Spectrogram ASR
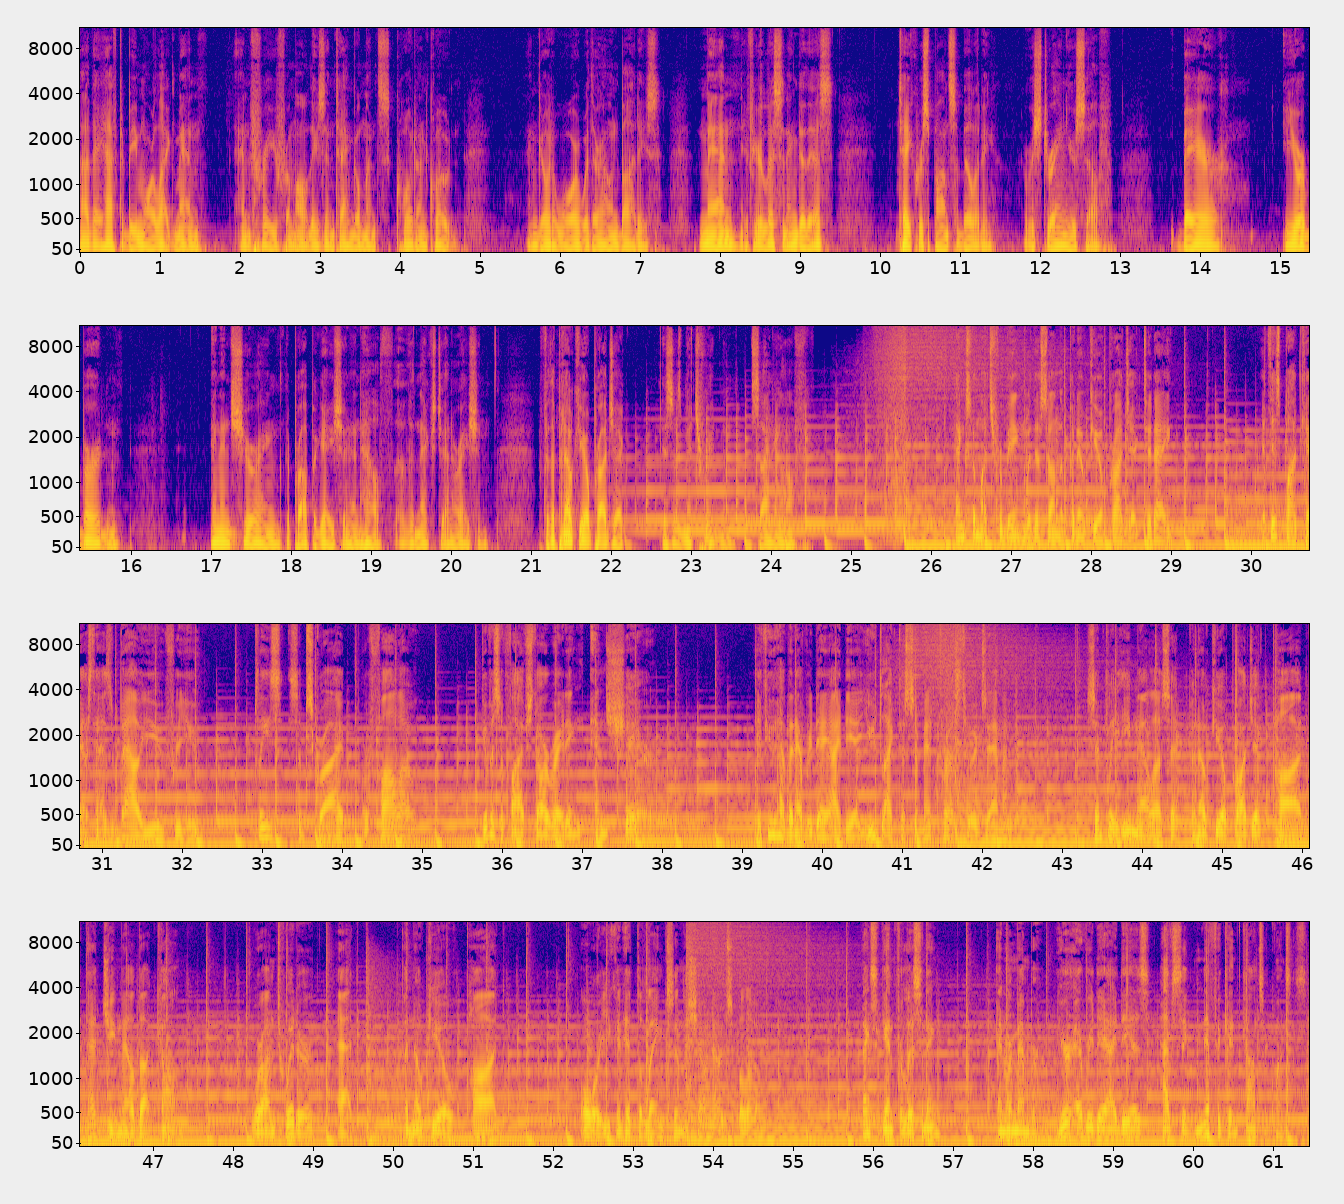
uh, they have to be more like men and free from all these entanglements, quote unquote, and go to war with their own bodies. Men, if you're listening to this, take responsibility, restrain yourself, bear your burden in ensuring the propagation and health of the next generation. For the Pinocchio Project, this is Mitch Friedman signing off. Thanks so much for being with us on the Pinocchio Project today. If this podcast has value for you, please subscribe or follow, give us a five star rating, and share. If you have an everyday idea you'd like to submit for us to examine, simply email us at pinocchioprojectpod at gmail.com. We're on Twitter at pinocchiopod, or you can hit the links in the show notes below. Thanks again for listening. And remember, your everyday ideas have significant consequences.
